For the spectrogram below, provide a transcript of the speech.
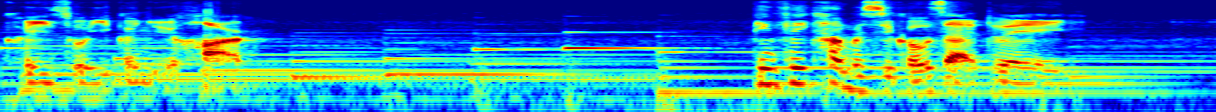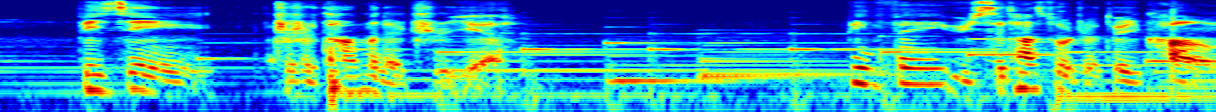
可以做一个女孩，并非看不起狗仔队。毕竟，这是他们的职业，并非与其他作者对抗，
